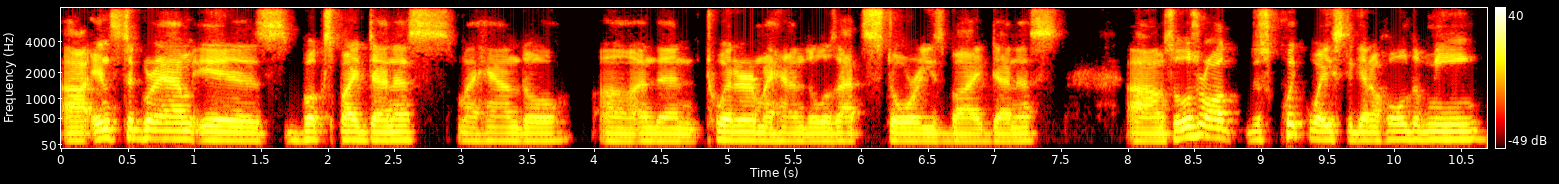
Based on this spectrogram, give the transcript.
Uh, Instagram is books by Dennis, my handle. Uh, and then Twitter, my handle is at stories by Dennis. Um, so those are all just quick ways to get a hold of me.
